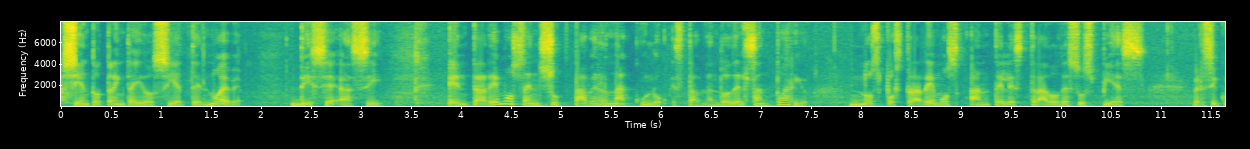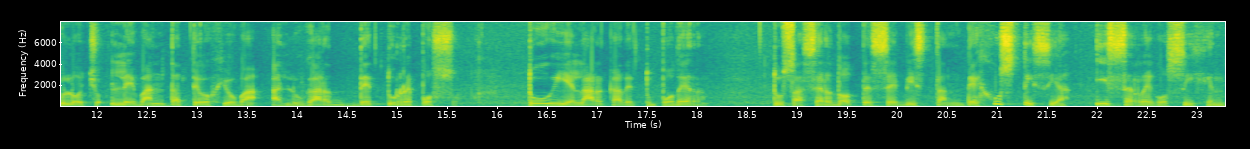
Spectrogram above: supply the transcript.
132, 7, 9 dice así, entraremos en su tabernáculo, está hablando del santuario, nos postraremos ante el estrado de sus pies. Versículo 8, levántate, oh Jehová, al lugar de tu reposo, tú y el arca de tu poder. Tus sacerdotes se vistan de justicia y se regocijen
